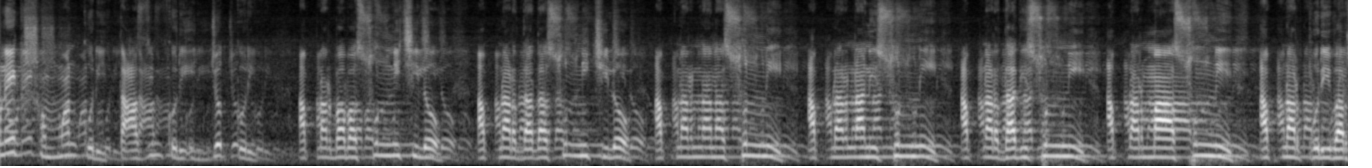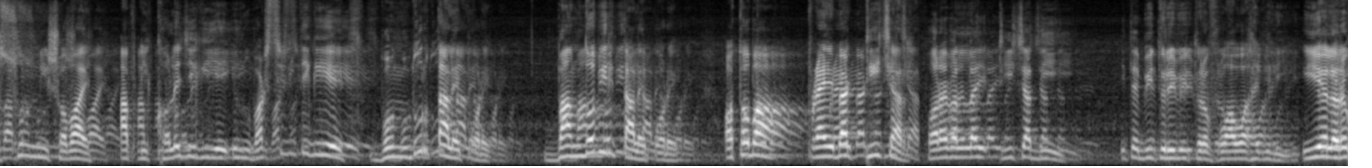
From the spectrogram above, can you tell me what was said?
অনেক সম্মান করি, তাজিম করি, ইজ্জত করি। আপনার বাবা সুন্নি ছিল আপনার দাদা সুন্নি ছিল আপনার নানা সুন্নি আপনার নানি সুন্নি আপনার দাদি সুন্নি আপনার মা সুন্নি আপনার পরিবার সুন্নি সবাই। আপনি কলেজে গিয়ে ইউনিভার্সিটিতে গিয়ে বন্ধুর তালে পড়ে বান্ধবীর তালে পড়ে অথবা প্রাইভেট টিচার পরেবেলাই টিচার দি ইতে ভিতরে ভিতরে ফুয়া ওয়া খাইবিলি ইয়ে লরে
